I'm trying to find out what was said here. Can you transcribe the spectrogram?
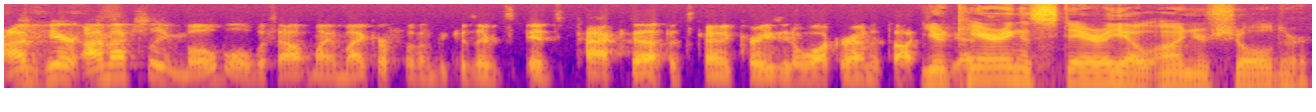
I'm here. I'm actually mobile without my microphone because it's it's packed up. It's kind of crazy to walk around and talk. You're to you guys. carrying a stereo on your shoulder.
